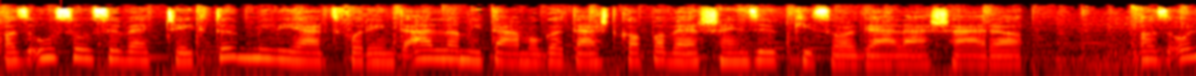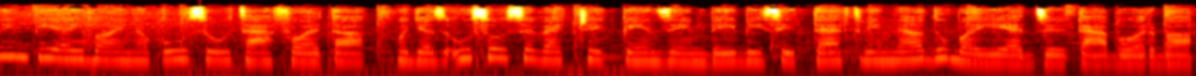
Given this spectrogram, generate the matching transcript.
az úszó szövetség több milliárd forint állami támogatást kap a versenyzők kiszolgálására. Az olimpiai bajnok úszó cáfolta, hogy az úszó szövetség pénzén babysittert vinne a dubai edzőtáborba.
